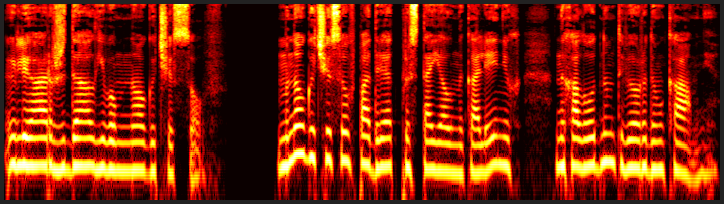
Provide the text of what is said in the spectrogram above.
Элиар ждал его много часов. Много часов подряд простоял на коленях на холодном твердом камне.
